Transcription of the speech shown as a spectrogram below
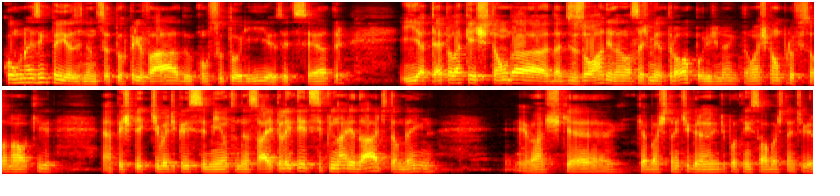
como nas empresas, né? no setor privado, consultorias, etc., e até pela questão da, da desordem das nossas metrópoles, né? Então acho que é um profissional que é a perspectiva de crescimento nessa área, pela interdisciplinaridade também, né? Eu acho que é, que é bastante grande, potencial bastante grande.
